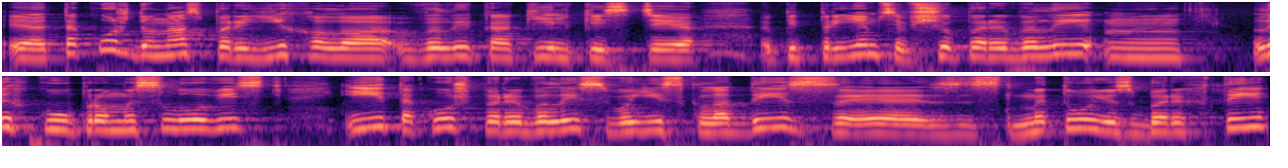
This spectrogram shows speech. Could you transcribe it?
Е, Також до нас переїхала велика кількість е, підприємців, що перевели легку промисловість і також перевели свої склади з, е, з метою зберегти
